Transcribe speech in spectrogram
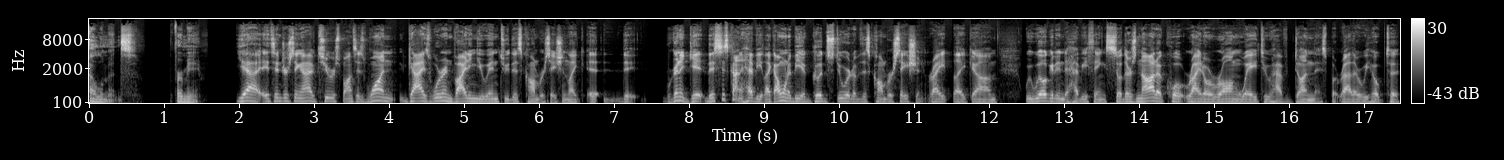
elements for me. Yeah, it's interesting. I have two responses. One, guys, we're inviting you into this conversation. Like, uh, the, we're gonna get this is kind of heavy. Like, I want to be a good steward of this conversation, right? Like, um, we will get into heavy things. So there's not a quote right or wrong way to have done this, but rather we hope to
